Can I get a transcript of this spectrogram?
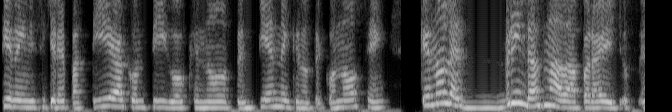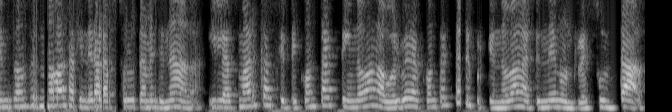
tienen ni siquiera empatía contigo, que no te entienden, que no te conocen, que no les brindas nada para ellos. Entonces no vas a generar absolutamente nada. Y las marcas que te contacten no van a volver a contactarte porque no van a tener un resultado.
